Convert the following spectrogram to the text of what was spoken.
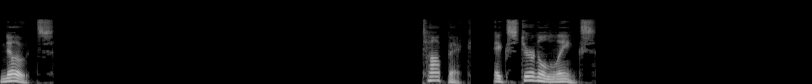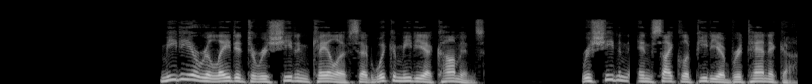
Notes. External links Media related to Rashidun caliphs at Wikimedia Commons. Rashidun – Encyclopædia Britannica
